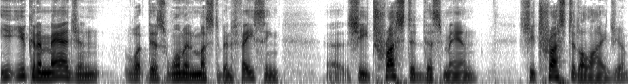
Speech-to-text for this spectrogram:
You, you can imagine what this woman must have been facing. Uh, she trusted this man. She trusted Elijah.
